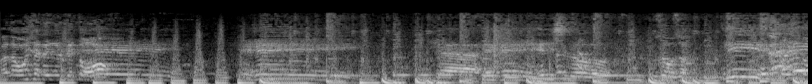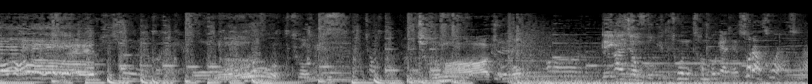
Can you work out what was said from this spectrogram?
가다 오셔야 되는데 또. 씨도. 오, 서비스. 아, 전복. 내기 전복이 전, 전복이 아니라 소라, 소라, 소라.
